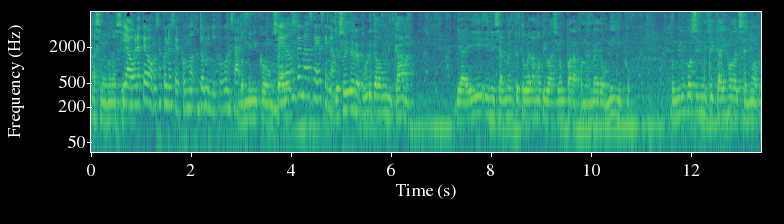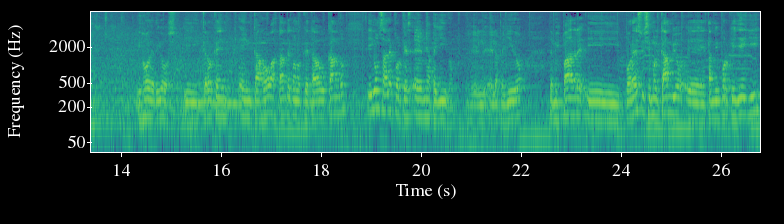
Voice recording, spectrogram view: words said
Así me conocí. Y ahora te vamos a conocer como Dominico González. Dominico González. ¿De dónde nace ese nombre? Yo soy de República Dominicana. De ahí inicialmente tuve la motivación para ponerme Dominico. Dominico significa hijo del Señor, hijo de Dios. Y creo que en- encajó bastante con lo que estaba buscando. Y González porque es eh, mi apellido, el, el apellido de mis padres. Y por eso hicimos el cambio. eh, también porque JG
